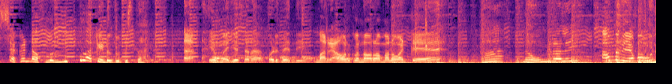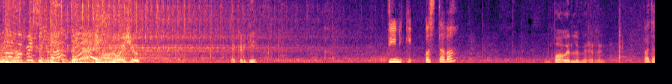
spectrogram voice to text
సెకండ్ హాఫ్లో లిప్ లాక్ ఏంటో చూపిస్తా. ఏమై చేశారా? పడిపోయింది. మరి ఏమనుకున్నావురా మనం అంటే? ఆ, నా ఉంగరాలి. అమ్మది ఏమో వైషు. ఎక్కడికి? దీనికి వస్తావా? బాగోదులు మీరు వెళ్ళండి. పద.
